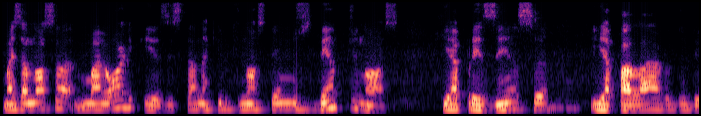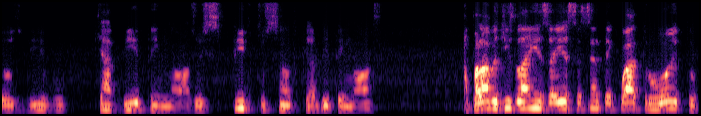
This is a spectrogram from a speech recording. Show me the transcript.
mas a nossa maior riqueza está naquilo que nós temos dentro de nós, que é a presença e a palavra do Deus vivo que habita em nós, o Espírito Santo que habita em nós. A palavra diz lá em Isaías 64, 8,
